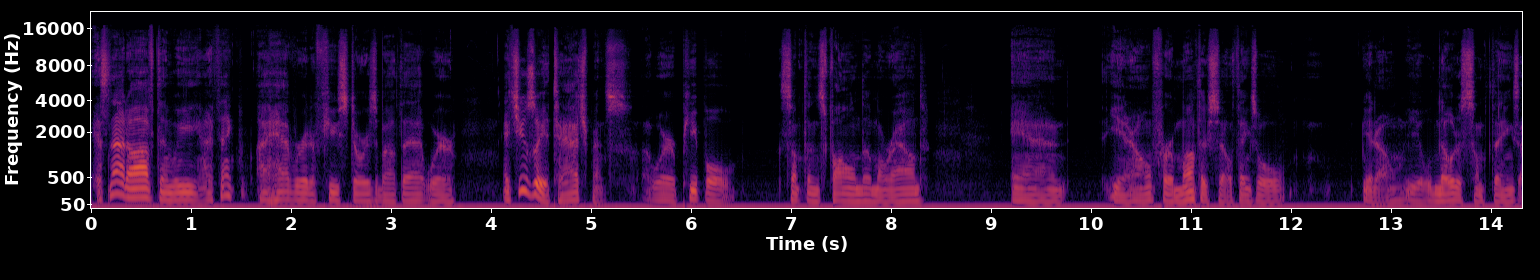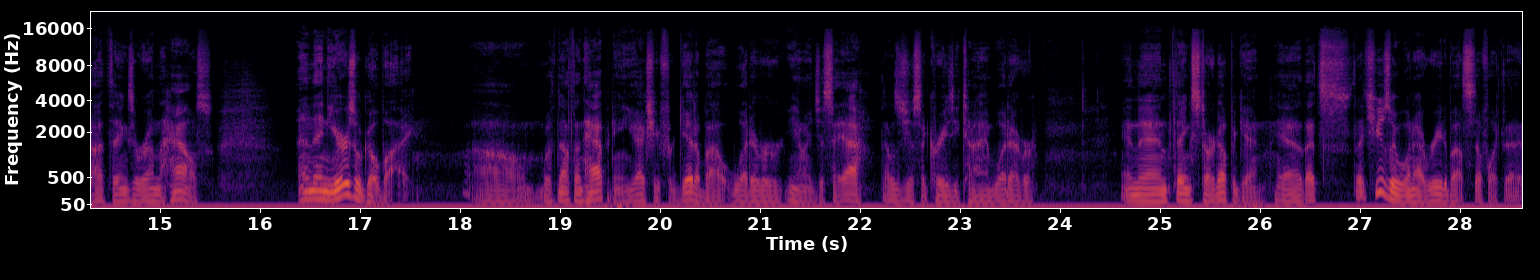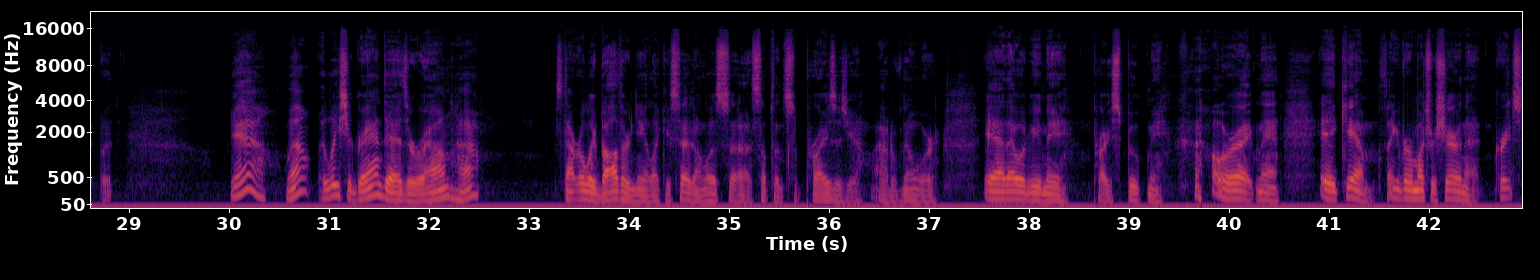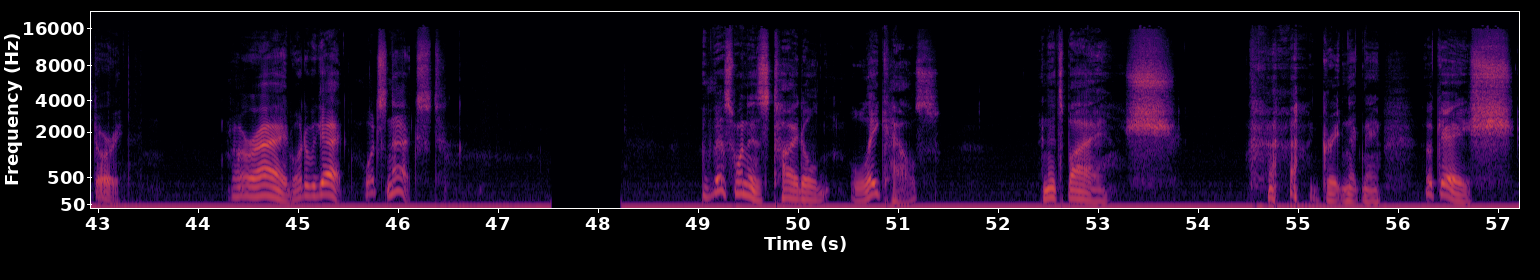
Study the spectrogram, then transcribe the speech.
It's not often we. I think I have read a few stories about that where it's usually attachments where people something's following them around, and you know for a month or so things will, you know, you'll notice some things, odd things around the house, and then years will go by um, with nothing happening. You actually forget about whatever, you know, you just say, ah, that was just a crazy time, whatever. And then things start up again. Yeah, that's that's usually when I read about stuff like that. But yeah, well, at least your granddad's around, huh? It's not really bothering you, like you said, unless uh, something surprises you out of nowhere. Yeah, that would be me. Probably spook me. All right, man. Hey, Kim, thank you very much for sharing that. Great story. All right, what do we got? What's next? This one is titled Lake House, and it's by Shh. Great nickname. Okay, Shh.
